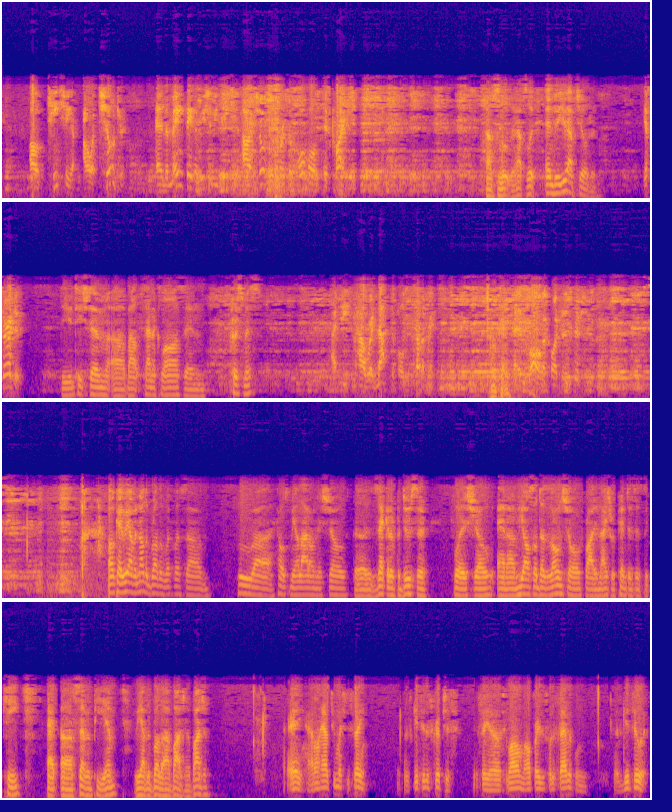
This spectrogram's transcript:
of teaching our children. And the main thing that we should be teaching our children, first and foremost, is Christ. Absolutely, absolutely. And do you have children? Yes, sir, I do. Do you teach them uh, about Santa Claus and Christmas? I teach them how we're not supposed to celebrate. Okay. That is wrong according to the scriptures. Okay, we have another brother with us um, who uh, helps me a lot on this show, the executive producer for this show, and um, he also does his own show on Friday nights. Repentance is the key at uh, 7 p.m. We have the brother Abaja. Abaja. Hey, I don't have too much to say. Let's get to the scriptures. Let's say uh, shalom, all praises for the Sabbath, and let's get to it.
